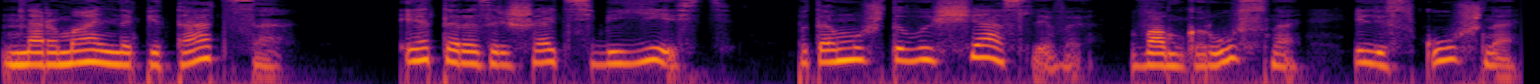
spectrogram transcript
Нормально питаться — это разрешать себе есть, потому что вы счастливы, вам грустно или скучно,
